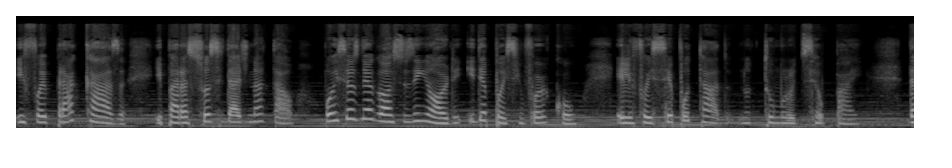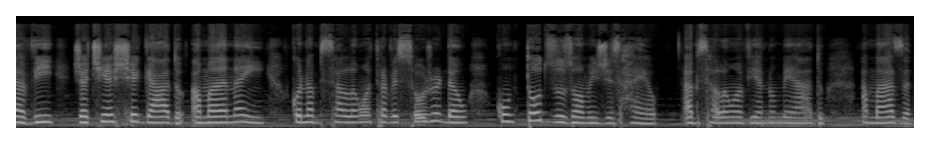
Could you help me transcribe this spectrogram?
e foi para casa e para sua cidade natal, pôs seus negócios em ordem e depois se enforcou. Ele foi sepultado no túmulo de seu pai. Davi já tinha chegado a Maanaim quando Absalão atravessou o Jordão com todos os homens de Israel. Absalão havia nomeado Amasa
